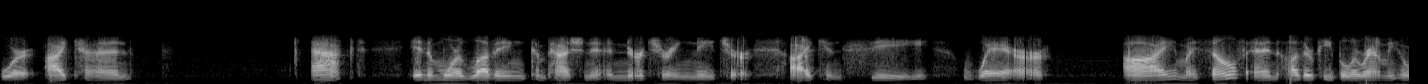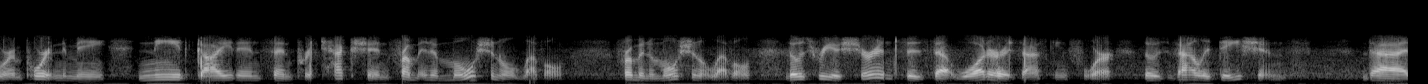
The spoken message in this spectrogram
or I can act in a more loving, compassionate, and nurturing nature. I can see where I, myself, and other people around me who are important to me need guidance and protection from an emotional level. From an emotional level, those reassurances that water is asking for those validations that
